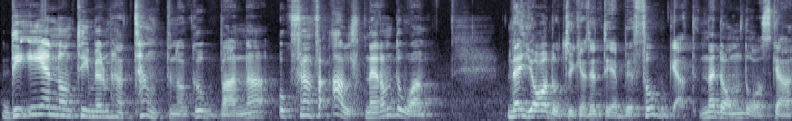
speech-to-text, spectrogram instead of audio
det är någonting med de här tanterna och gubbarna och framför allt när de då, när jag då tycker att det inte är befogat, när de då ska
